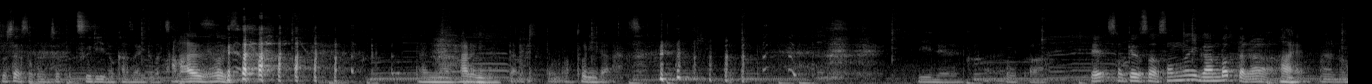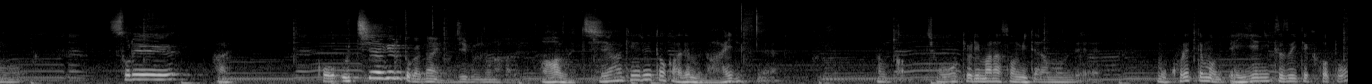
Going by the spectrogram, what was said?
そしたらそこにちょっとツリーの飾りとかつけて。ああそうですねだんだん春になったらきっともう鳥がいいね。そうか。え、そうけどさ、そんなに頑張ったら、はいあのそれはいこう打ち上げるとかないの？自分の中で。ああ打ち上げるとかでもないですね。なんか長距離マラソンみたいなもんで。もうこれってもう永遠に続いていくこと？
